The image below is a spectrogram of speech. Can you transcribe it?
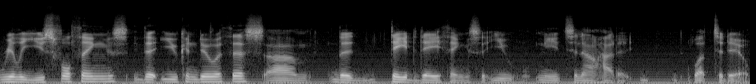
really useful things that you can do with this, um, the day-to-day things that you need to know how to what to do.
